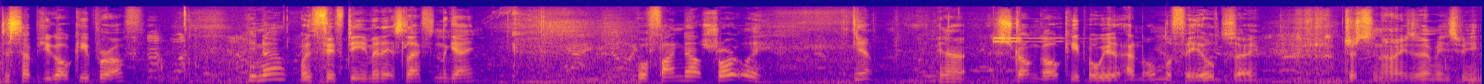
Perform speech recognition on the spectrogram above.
to sub your goalkeeper off You know, with 15 minutes left in the game? we'll find out shortly. You know, strong goalkeeper we had on the field, so Justin Heiser, I mean, he's been,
